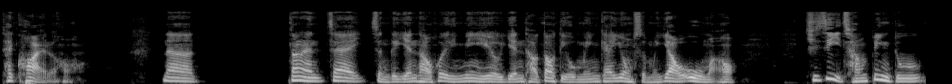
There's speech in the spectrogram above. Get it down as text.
太快了哈。那。当然，在整个研讨会里面也有研讨，到底我们应该用什么药物嘛？哦，其实以肠病毒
